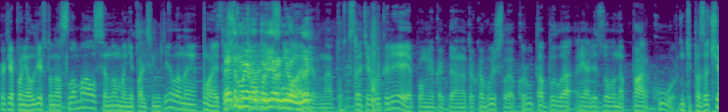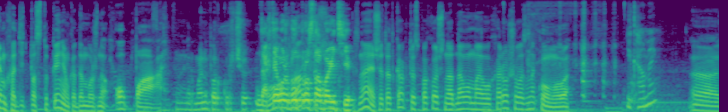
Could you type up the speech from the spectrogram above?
Как я понял, лифт у нас сломался, но мы не пальцем деланы. О, это, мы его повернем, да? Тут, кстати, в игре, я помню, когда она только вышла, круто было реализовано паркур. Ну, типа, зачем ходить по ступеням, когда можно... Опа! Нормальный паркур, чё? Да, хотя можно было просто обойти. Знаешь, этот кактус похож на одного моего хорошего знакомого. You coming? Э,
